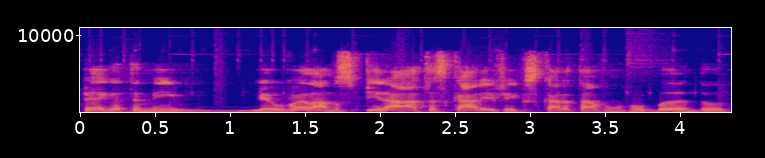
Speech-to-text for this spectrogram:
pega também, meu, vai lá nos piratas, cara, e vê que os caras estavam roubando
